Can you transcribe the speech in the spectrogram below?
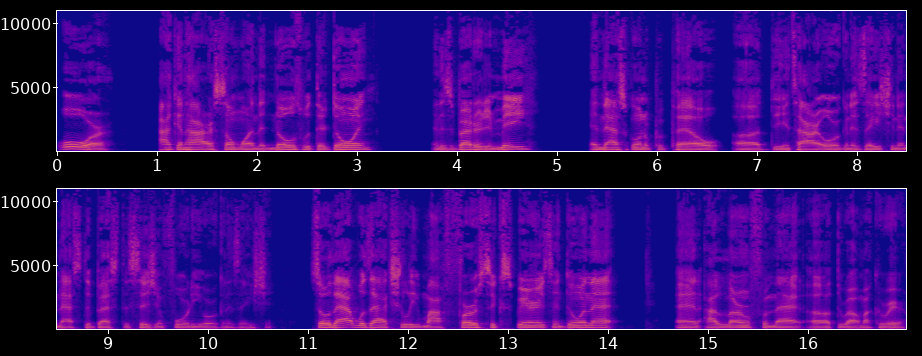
or I can hire someone that knows what they're doing and is better than me. And that's going to propel uh, the entire organization. And that's the best decision for the organization. So that was actually my first experience in doing that. And I learned from that uh, throughout my career.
